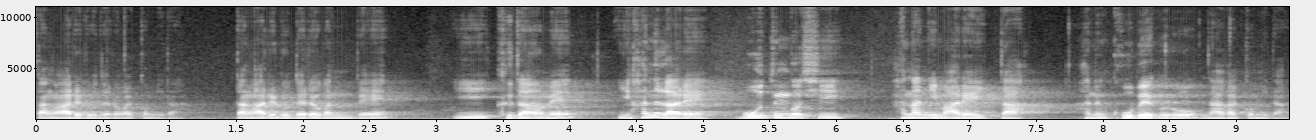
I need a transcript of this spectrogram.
땅 아래로 내려갈 겁니다. 땅 아래로 내려갔는데 이 그 다음에 이 하늘 아래 모든 것이 하나님 아래에 있다 하는 고백으로 나아갈 겁니다.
